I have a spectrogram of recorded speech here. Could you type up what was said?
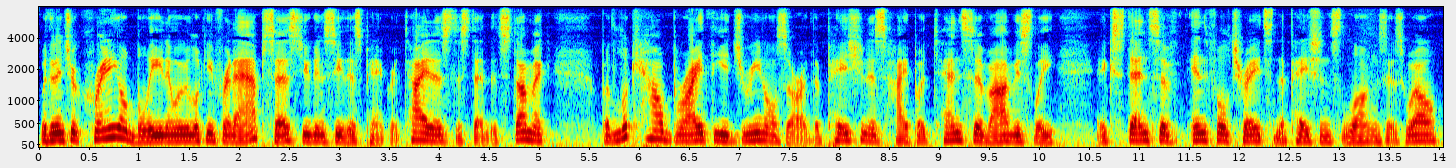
with an intracranial bleed, and we were looking for an abscess. You can see this pancreatitis, distended stomach. But look how bright the adrenals are. The patient is hypotensive, obviously, extensive infiltrates in the patient's lungs as well.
